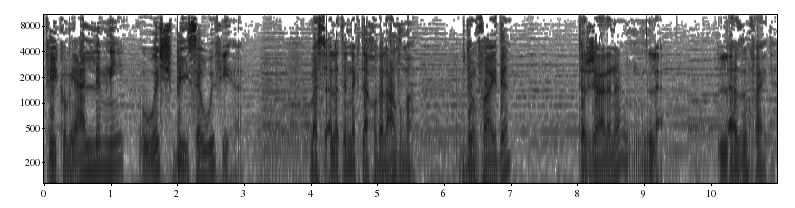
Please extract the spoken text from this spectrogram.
فيكم يعلمني وش بيسوي فيها. مسألة إنك تاخذ العظمة بدون فايدة ترجع لنا؟ لا لازم فايدة.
